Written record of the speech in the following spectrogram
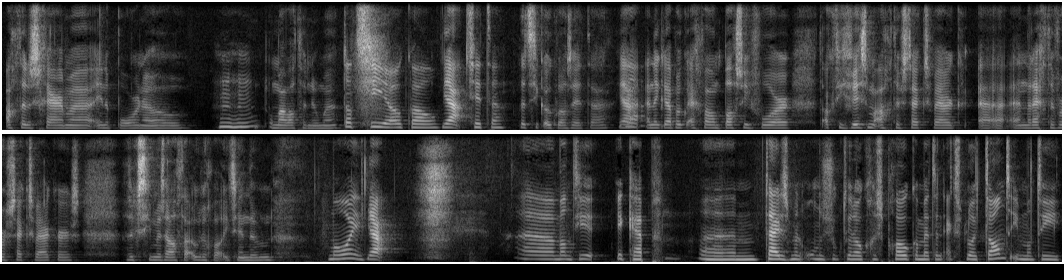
achter de schermen in een porno. Mm -hmm. Om maar wat te noemen. Dat zie je ook wel ja, zitten. Dat zie ik ook wel zitten. Ja. ja. En ik heb ook echt wel een passie voor het activisme achter sekswerk uh, en rechten voor sekswerkers. Dus ik zie mezelf daar ook nog wel iets in doen. Mooi. Ja. Uh, want je, ik heb um, tijdens mijn onderzoek toen ook gesproken met een exploitant. Iemand die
